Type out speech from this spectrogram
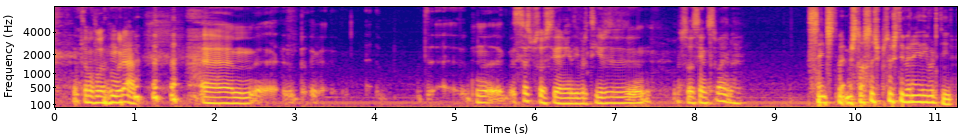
então vou demorar. Ahm, se as pessoas estiverem a divertir, a pessoa sente-se bem, não é? Sentes-te bem, mas só se as pessoas estiverem a divertir.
